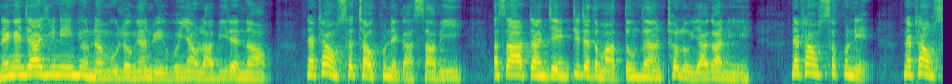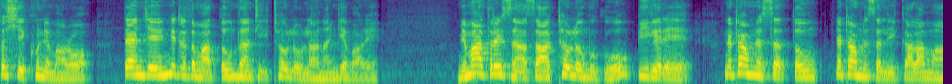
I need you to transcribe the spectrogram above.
နိုင်ငံခြားယင်းနှိမ့်မြှုပ်နှံမှုလုပ်ငန်းတွေဝင်ရောက်လာပြီးတဲ့နောက်2016ခုနှစ်ကစပြီး အစာတန်ချိန်1.3တန်းထုတ်လုပ်ရာကနေ2019 2018ခုနှစ်မှာတော့တန်ချိန်1.3တန်းထိထုတ်လုပ်လာနိုင်ခဲ့ပါတယ်။မြမတရိษံအစာထုတ်လုပ်မှုကိုပြီးခဲ့တဲ့2023 2024ကာလမှာ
